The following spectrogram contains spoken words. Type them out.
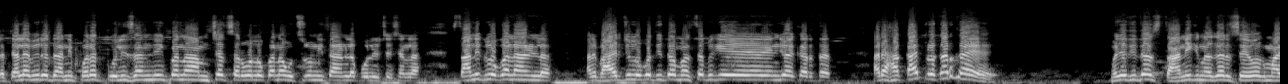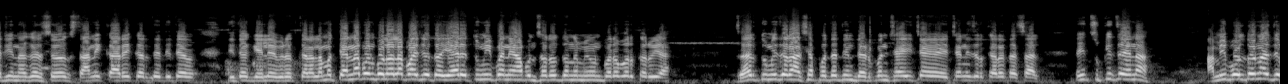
तर त्याला विरोध आणि परत पोलिसांनी पण आमच्याच सर्व लोकांना उचलून इथं आणलं पोलीस स्टेशनला. स्थानिक लोकांना आणलं. आणि बाहेरचे लोक तिथं मस्तपैकी एन्जॉय करतात. अरे हा काय प्रकार काय आहे? म्हणजे तिथं स्थानिक नगरसेवक माजी नगरसेवक स्थानिक कार्यकर्ते तिथे तिथे गेले विरोध करायला. मग त्यांना पण बोलायला पाहिजे होतं यार तुम्ही पण आपण सर्वजण मिळून बरोबर करूया. जर तुम्ही जर अशा पद्धतीने दडपणशाहीच्या याच्याने जर करत असाल तर हे चुकीचं आहे ना. आम्ही बोलतो ना जे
